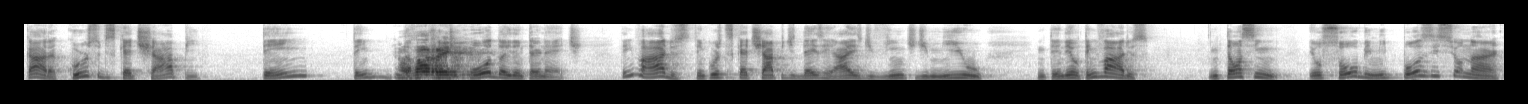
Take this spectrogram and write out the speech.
Cara, curso de SketchUp tem tem da rodo aí da internet. Tem vários. Tem curso de SketchUp de 10 reais, de 20, de mil, entendeu? Tem vários. Então, assim, eu soube me posicionar.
